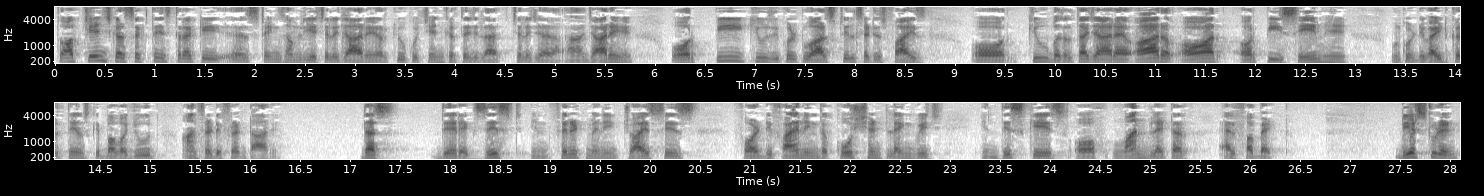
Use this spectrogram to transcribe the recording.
تو آپ چینج کر سکتے ہیں اس طرح کی اسٹنگ uh, ہم لیے چلے جا رہے ہیں اور کیو کو چینج کرتے چلے جا رہے ہیں اور P Q is equal to R still satisfies اور کیو بدلتا جا رہا ہے آر اور اور پی سیم ہیں ان کو ڈیوائڈ کرتے ہیں اس کے باوجود آنسر ڈفرینٹ آ رہے ہیں this there exist infinite many choices for defining the quotient language in this case of one letter alphabet dear student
